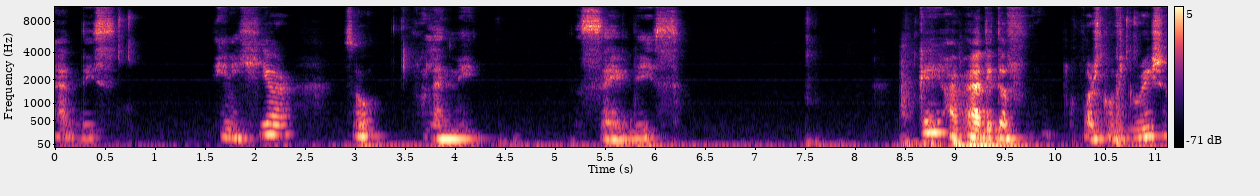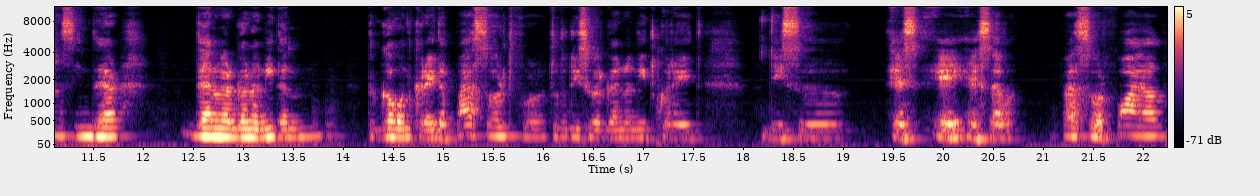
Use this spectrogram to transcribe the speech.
add this in here so let me save this. Okay I've added the first configurations in there. Then we're gonna need an, to go and create a password for to do this we're gonna need to create this uh, SASL password file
